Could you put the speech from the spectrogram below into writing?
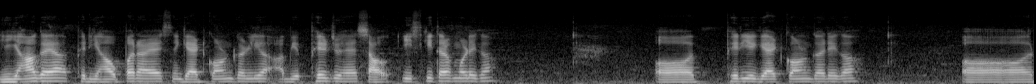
ये यहाँ गया, फिर यहाँ ऊपर आया, इसने गेट काउंट कर लिया, अब ये फिर जो है साउथ ईस्ट की तरफ़ मुड़ेगा और फिर ये गेट काउंट करेगा और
